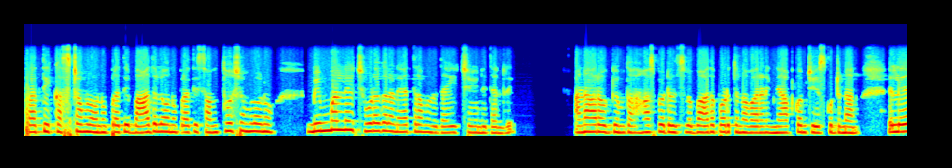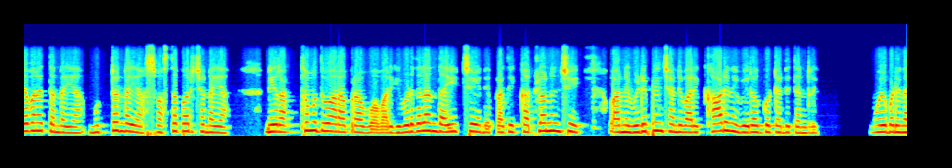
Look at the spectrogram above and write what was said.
ప్రతి కష్టంలోను ప్రతి బాధలోను ప్రతి సంతోషంలోను మిమ్మల్ని చూడగల నేత్రములు దయచేయండి తండ్రి. అనారోగ్యంతో హాస్పిటల్స్లో బాధపడుతున్న వారిని జ్ఞాపకం చేసుకుంటున్నాను. లేవనెత్తండి అయ్యా ముట్టండి అయ్యా స్వస్థపరచండి అయ్యా నీ రక్తము ద్వారా ప్రభు వారికి విడుదలను దయచేయండి. ప్రతి కట్ల నుంచి వారిని విడిపించండి. వారి కాడిని విరగ్గొట్టండి తండ్రి. మూయబడిన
